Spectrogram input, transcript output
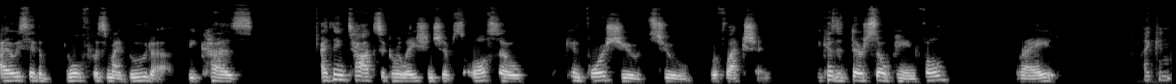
I always say the wolf was my Buddha because I think toxic relationships also can force you to reflection because they're so painful, right? I can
